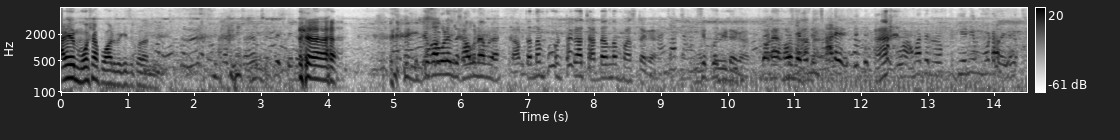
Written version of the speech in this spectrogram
আরে মশা পড়বে, কিছু করার নেই। পোকা পড়েছে খাব না আমরা। কাপটার দাম পনেরো টাকা চারটার দাম পাঁচ টাকা। হিসেব করে টাকা ক টাকা খরচ আছে ছাড়ে। হ্যাঁ? আমাদের রক্ত খেয়ে নিয়ে মোটা হয়ে যাচ্ছে।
